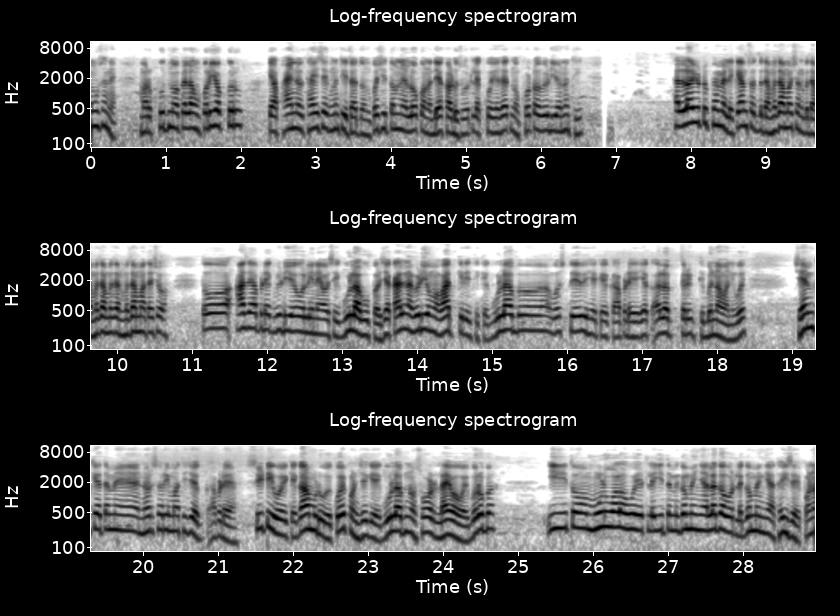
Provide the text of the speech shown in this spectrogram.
હું છે ને, મારો ખુદનો પહેલાં હું પ્રયોગ કરું કે આ ફાઇનલ થાય છે કે નથી થતું પછી તમને લોકોને દેખાડું છું એટલે કોઈ જાતનો ખોટો વીડિયો નથી. હેલો યુટ્યુબ ફેમિલી કેમ છો? બધા મજામાં છો ને? બધા મજા મજા મજામાં થશો તો આજે આપણે એક વીડિયો એવો લઈને આવ્યો છે ગુલાબ ઉપર. જે કાલના વિડીયોમાં વાત કરી હતી કે ગુલાબ વસ્તુ એવી છે કે આપણે એક અલગ તરીકથી બનાવવાની હોય. જેમ કે તમે નર્સરીમાંથી જે આપણે સિટી હોય કે ગામડું હોય, કોઈ પણ જગ્યાએ ગુલાબનો છોડ લાવ્યા હોય, બરોબર? એ તો મૂળવાળો હોય એટલે એ તમે ગમે ત્યાં લગાવો એટલે ગમે ત્યાં થઈ જાય. પણ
